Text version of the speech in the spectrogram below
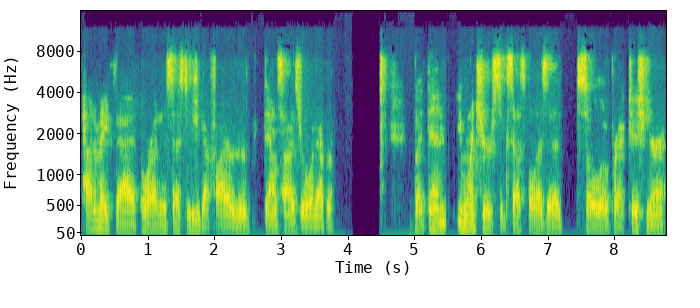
how to make that or out of necessity because you got fired or downsized or whatever. But then you, once you're successful as a solo practitioner,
